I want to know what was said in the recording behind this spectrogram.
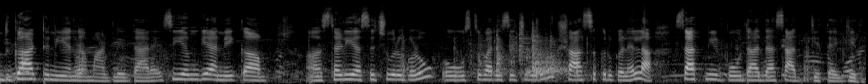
ಉದ್ಘಾಟನೆಯನ್ನು ಮಾಡಲಿದ್ದಾರೆ. ಸಿ ಎಂಗೆ ಅನೇಕ ಸ್ಥಳೀಯ ಸಚಿವರುಗಳು, ಉಸ್ತುವಾರಿ ಸಚಿವರು, ಶಾಸಕರುಗಳೆಲ್ಲ ಸಾಥ್ ನೀಡಬಹುದಾದ ಸಾಧ್ಯತೆ ಇದೆ.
